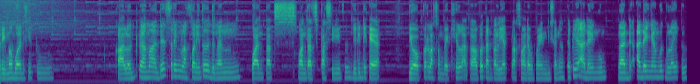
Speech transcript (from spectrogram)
terima bola di situ. Kalau Real Madrid sering melakukan itu dengan one touch one touch pass gitu jadi dia kayak dioper langsung back heel atau apa tanpa lihat langsung ada pemain di sana. Tapi ada yang nggak ada ada yang nyambut bola itu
